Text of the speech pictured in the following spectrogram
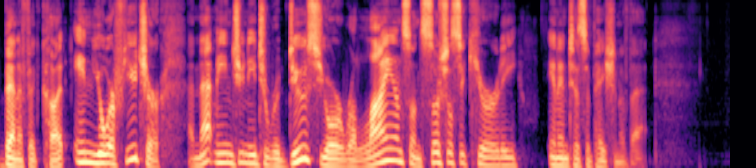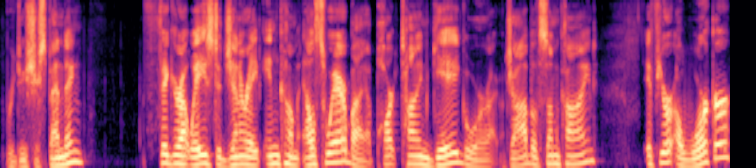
benefit cut in your future. And that means you need to reduce your reliance on Social Security in anticipation of that. Reduce your spending, figure out ways to generate income elsewhere by a part time gig or a job of some kind. If you're a worker,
